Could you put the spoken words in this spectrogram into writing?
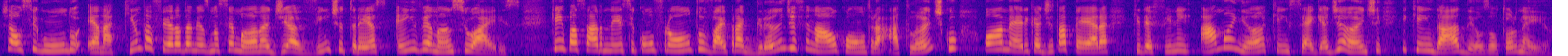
Já o segundo é na quinta-feira da mesma semana, dia 23, em Venâncio Aires. Quem passar nesse confronto vai para a grande final contra Atlântico ou América de Itapera, que definem amanhã quem segue adiante e quem dá adeus ao torneio.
